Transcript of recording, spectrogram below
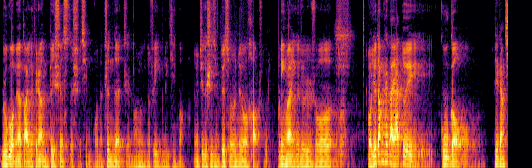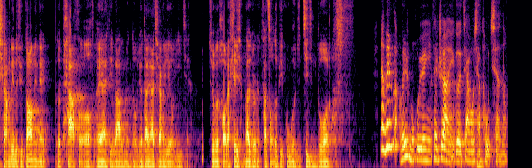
如果我们要搞一个非常 ambitious 的事情，我们真的只能用一个非盈利机构，因为这个事情对所有人都有好处。另外一个就是说，我觉得当时大家对 Google 非常强烈的去 dominate the path of AI development，我觉得大家其实也有意见。结果后来谁想到，就是他走的比 Google 就激进多了。那微软为什么会愿意在这样一个架构下投钱呢？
